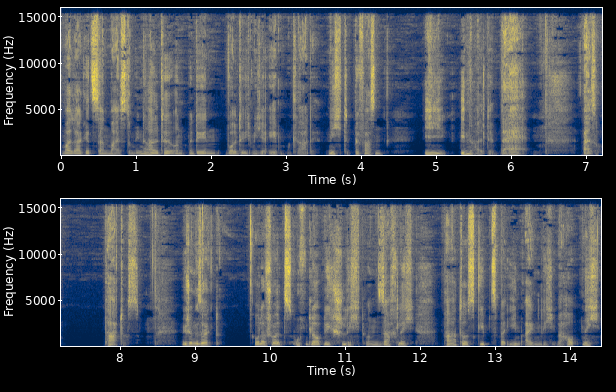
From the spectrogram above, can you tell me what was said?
weil da geht's dann meist um Inhalte und mit denen wollte ich mich ja eben gerade nicht befassen. I, Inhalte, bäh. Also, Pathos. Wie schon gesagt, Olaf Scholz unglaublich schlicht und sachlich. Pathos gibt's bei ihm eigentlich überhaupt nicht.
